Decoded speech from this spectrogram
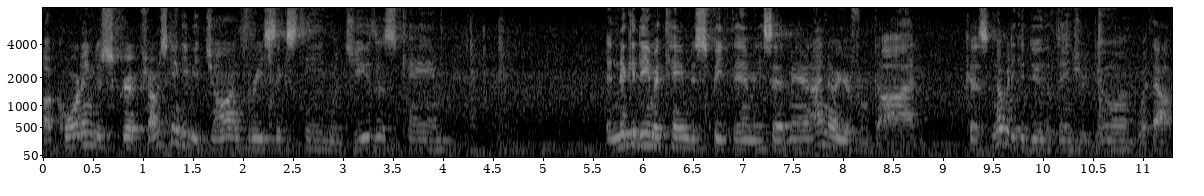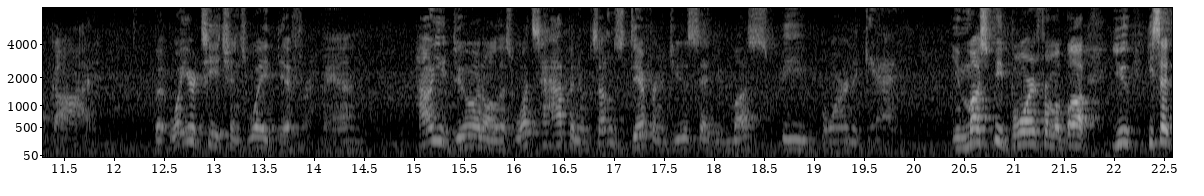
according to Scripture, I'm just to give you John 3.16, when Jesus came, and Nicodemus came to speak to him, and he said, man, I know you're from God, because nobody could do the things you're doing without God. But what you're teaching is way different, man. How are you doing all this? What's happening? Something's different. And Jesus said, you must be born again. You must be born from above. You, he said,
